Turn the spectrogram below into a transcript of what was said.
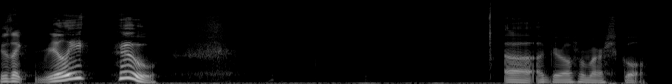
was like, Really? Who? Uh, a girl from our school.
